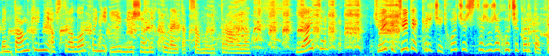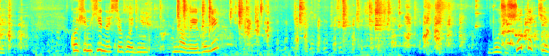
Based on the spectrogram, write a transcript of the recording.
бентамкині, австралорпені і мішаних курей так само відправила яйця. Чуєте, чуєте, кричить, хочеш, це ж вже хоче картоплю. Кохінхіни сьогодні на вигулі. Боже, що таке?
